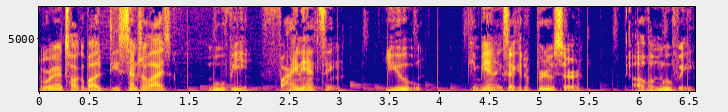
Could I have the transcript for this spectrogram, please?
and we're going to talk about decentralized movie financing. You can be an executive producer of a movie.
